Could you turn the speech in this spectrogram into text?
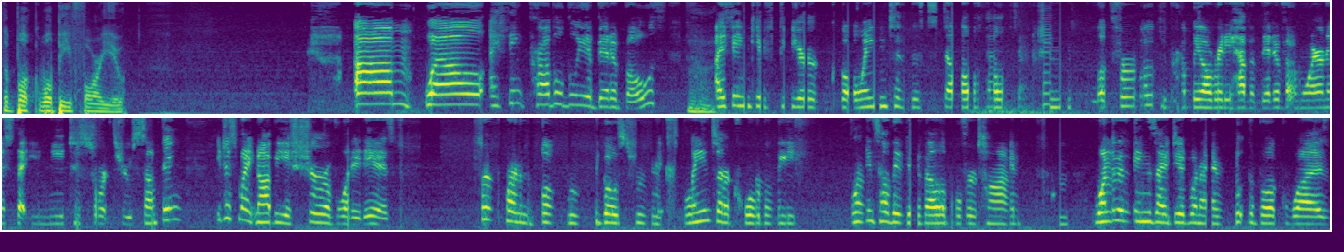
the book will be for you? Um, well, I think probably a bit of both. Mm-hmm. I think if you're going to the self help section look for a book, you probably already have a bit of awareness that you need to sort through something. You just might not be as sure of what it is. First part of the book really goes through and explains our core belief, explains how they develop over time. Um, one of the things I did when I wrote the book was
